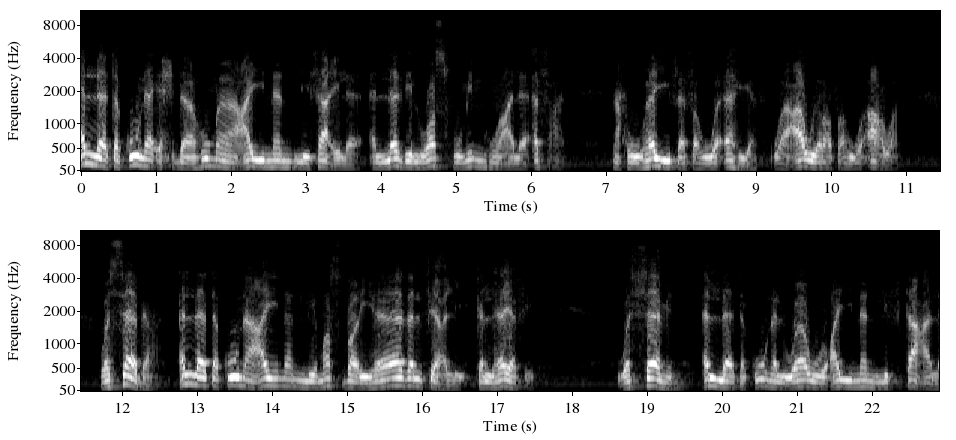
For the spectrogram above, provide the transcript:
ألا تكون إحداهما عينا لفعل الذي الوصف منه على أفعل. نحو هيف فهو أهيف وعور فهو أعور. والسابع ألا تكون عينا لمصدر هذا الفعل كالهيف. والثامن ألا تكون الواو عينا لافتعل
